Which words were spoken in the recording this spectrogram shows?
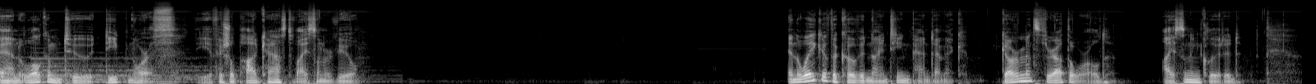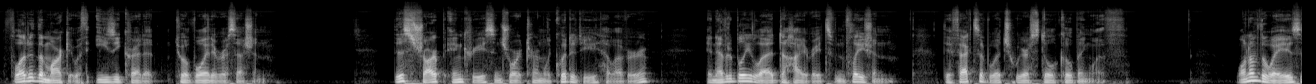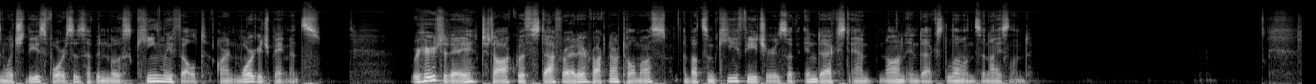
And welcome to Deep North, the official podcast of Iceland Review. In the wake of the COVID 19 pandemic, governments throughout the world, Iceland included, flooded the market with easy credit to avoid a recession. This sharp increase in short term liquidity, however, inevitably led to high rates of inflation, the effects of which we are still coping with. One of the ways in which these forces have been most keenly felt are in mortgage payments. We're here today to talk with staff writer Ragnar Thomas about some key features of indexed and non indexed loans in Iceland.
